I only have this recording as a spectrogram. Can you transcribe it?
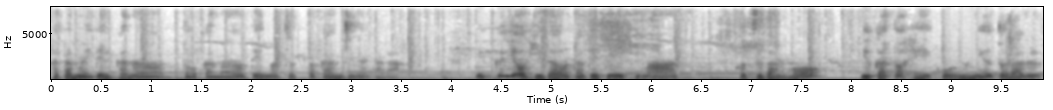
傾いてるかなどうかなっていうのをちょっと感じながら、ゆっくりお膝を立てていきます。骨盤を床と平行のニュートラル、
